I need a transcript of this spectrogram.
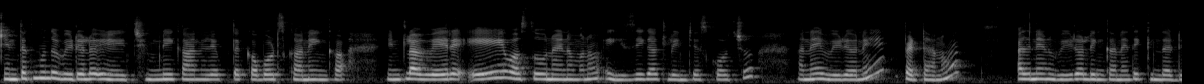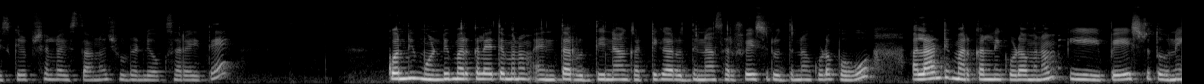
ఇంతకుముందు వీడియోలో ఈ చిమ్నీ కానీ లేకపోతే కబోర్డ్స్ కానీ ఇంకా ఇంట్లో వేరే ఏ వస్తువునైనా మనం ఈజీగా క్లీన్ చేసుకోవచ్చు అనే వీడియోని పెట్టాను. అది నేను వీడియో లింక్ అనేది కింద డిస్క్రిప్షన్లో ఇస్తాను. చూడండి ఒకసారి అయితే. కొన్ని మొండి మరకలు అయితే మనం ఎంత రుద్దినా గట్టిగా రుద్దినా సర్ఫేస్ రుద్దినా కూడా పోవు. అలాంటి మరకల్ని కూడా మనం ఈ పేస్ట్తోనే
